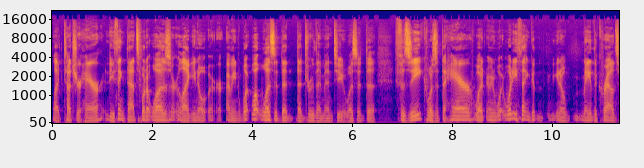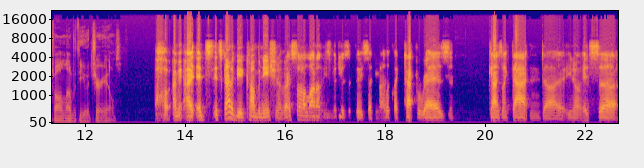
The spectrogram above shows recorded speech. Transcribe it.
like touch your hair? Do you think that's what it was, or like you know, or, I mean, what what was it that that drew them into you? Was it the physique? Was it the hair? What I mean, what what do you think you know made the crowds fall in love with you at Cherry Hills? Oh, I mean, I, it's it's got to be a combination of it. I saw a lot on these videos that they said, you know, I look like Pat Perez and guys like that, and uh, you know, it's. Uh,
